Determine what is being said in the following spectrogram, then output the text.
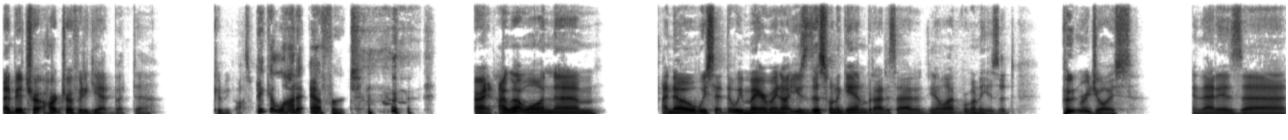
That'd be a tro- hard trophy to get, but uh, could be possible. Take a lot of effort. All right, I've got one. Um, I know we said that we may or may not use this one again, but I decided, you know what, we're going to use it. Putin rejoice, and that is uh,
